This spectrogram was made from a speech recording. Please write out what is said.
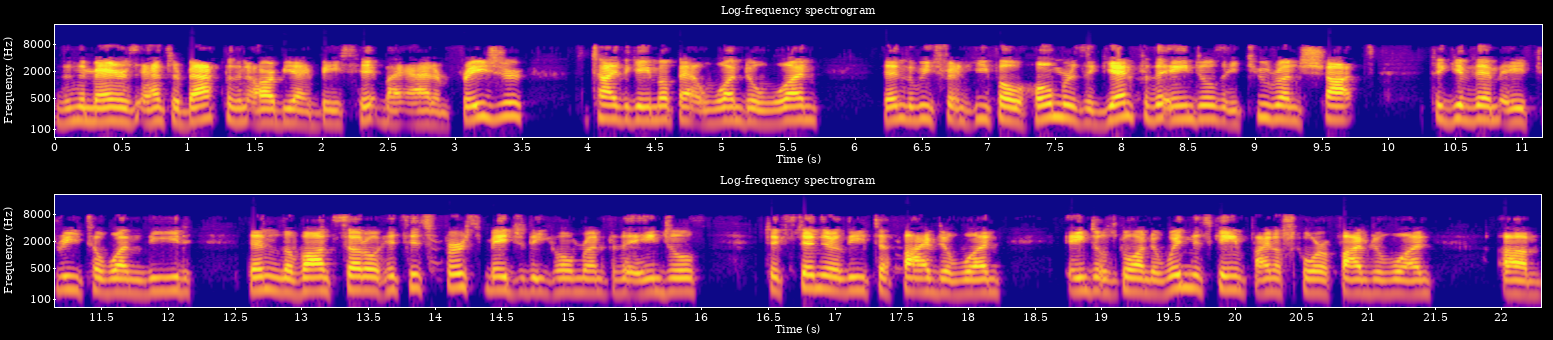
then the Mariners answer back with an RBI base hit by Adam Frazier to tie the game up at one to one. Then Luis Rengifo homers again for the Angels, a two-run shot to give them a three to one lead. Then Livan Soto hits his first major league home run for the Angels to extend their lead to five to one. Angels go on to win this game. Final score of five to one. Um,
